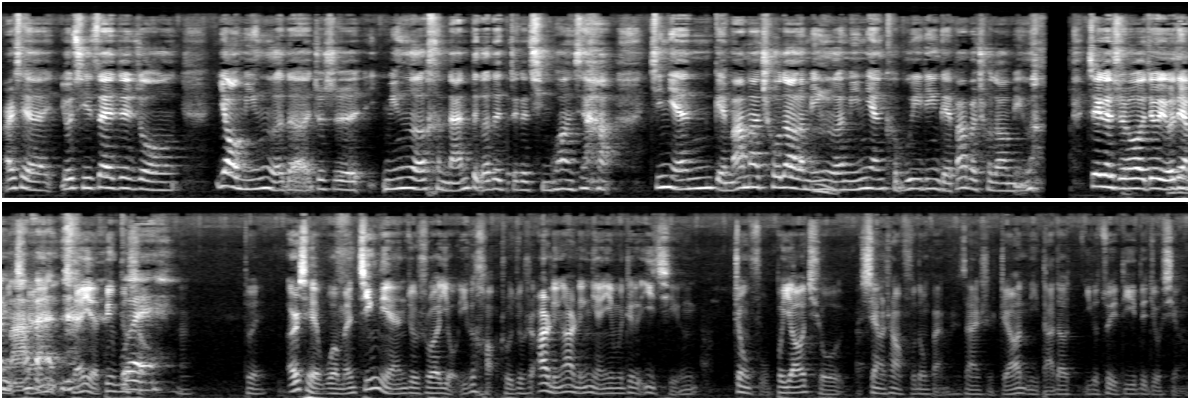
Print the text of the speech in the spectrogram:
而且尤其在这种要名额的，就是名额很难得的这个情况下，今年给妈妈抽到了名嗯额，明年可不一定给爸爸抽到名额，这个时候就有点麻烦钱钱也并不少。对嗯，对。而且我们今年就是说有一个好处，就是二零二零年因为这个疫情，政府不要求向上浮动百分之三十，只要你达到一个最低的就行了。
